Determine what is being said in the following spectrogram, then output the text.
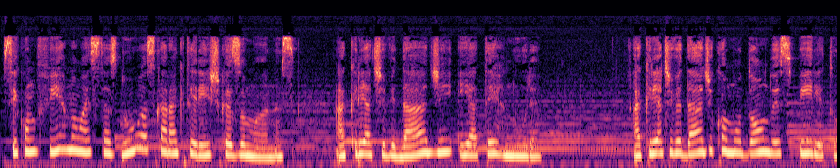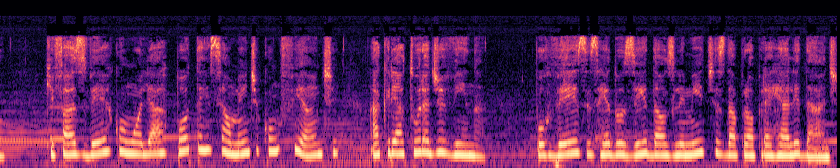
se confirmam estas duas características humanas, a criatividade e a ternura. A criatividade como dom do espírito, que faz ver com um olhar potencialmente confiante a criatura divina, por vezes reduzida aos limites da própria realidade.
